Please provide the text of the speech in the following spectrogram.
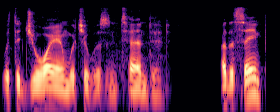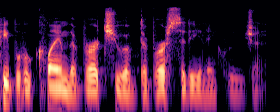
with the joy in which it was intended are the same people who claim the virtue of diversity and inclusion.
